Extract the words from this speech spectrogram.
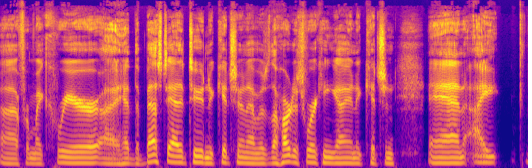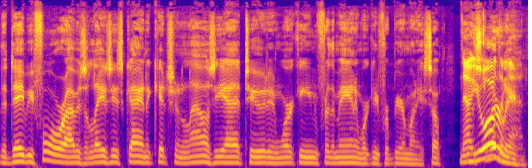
uh, for my career. I had the best attitude in the kitchen. I was the hardest working guy in the kitchen. And I, the day before, I was the laziest guy in the kitchen, lousy attitude, and working for the man and working for beer money. So now you are the man.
